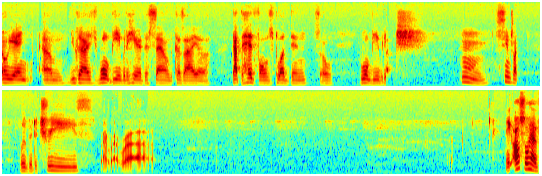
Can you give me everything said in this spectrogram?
Oh yeah, and um, you guys won't be able to hear the sound because I uh, got the headphones plugged in, so you won't be able to. Hmm, seems like a little bit of trees. Rah rah rah. They also have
